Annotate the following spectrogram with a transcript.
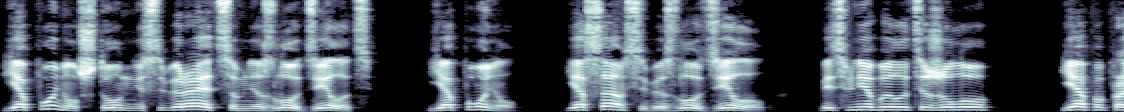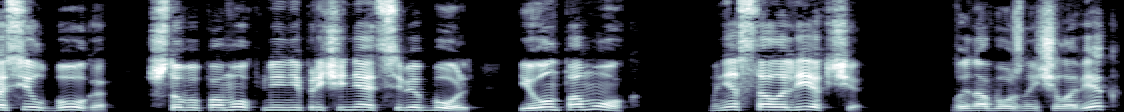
Я понял, что он не собирается мне зло делать. Я понял. Я сам себе зло делал. Ведь мне было тяжело. Я попросил Бога, чтобы помог мне не причинять себе боль. И он помог. Мне стало легче. Вы набожный человек?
